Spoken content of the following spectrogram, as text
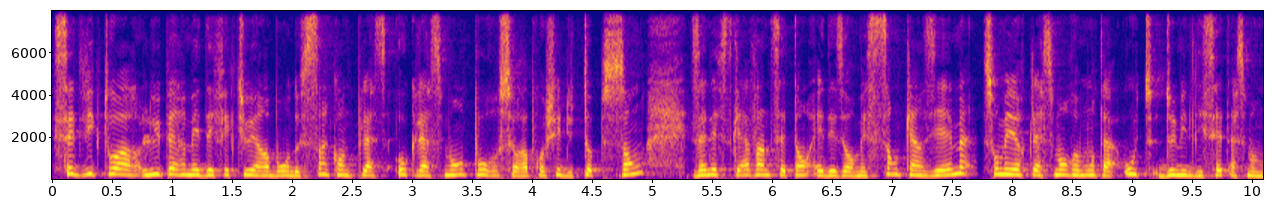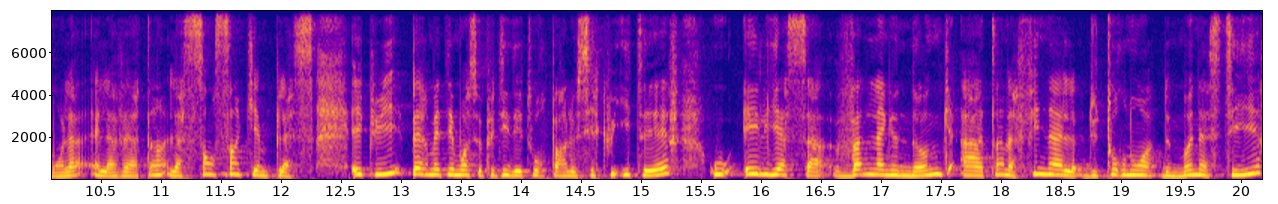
Cette victoire lui permet d'effectuer un bond de 50 places au classement pour se rapprocher du top 100. Zanevska, 27 ans, est désormais 115e. Son meilleur classement remonte à août 2017. À ce moment-là, elle avait atteint la 105e place. Et puis, permettez-moi ce petit détour par le circuit ITF où Eliassa Van Langendonk a atteint la finale du tournoi de Monastir,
